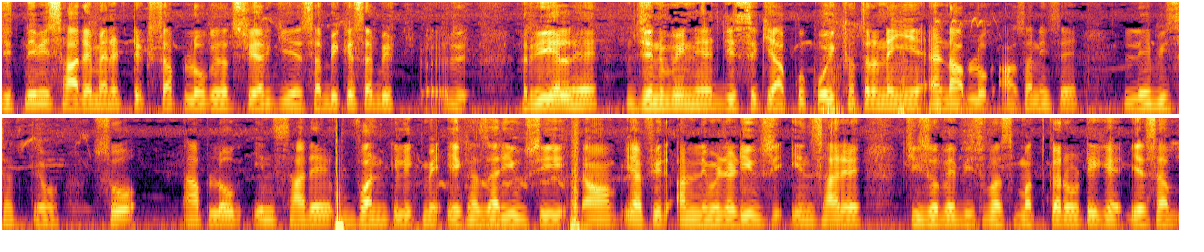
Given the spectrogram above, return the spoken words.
जितने भी सारे मैंने ट्रिक्स आप लोगों के साथ शेयर किए हैं सभी के सभी रियल है जेनविन है जिससे कि आपको कोई खतरा नहीं है एंड आप लोग आसानी से ले भी सकते हो। सो so, आप लोग इन सारे वन क्लिक में एक हज़ार यूसी या फिर अनलिमिटेड यूसी इन सारे चीज़ों पे विश्वास मत करो, ठीक है? ये सब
